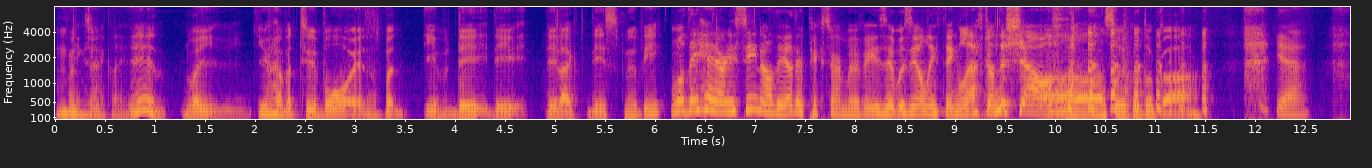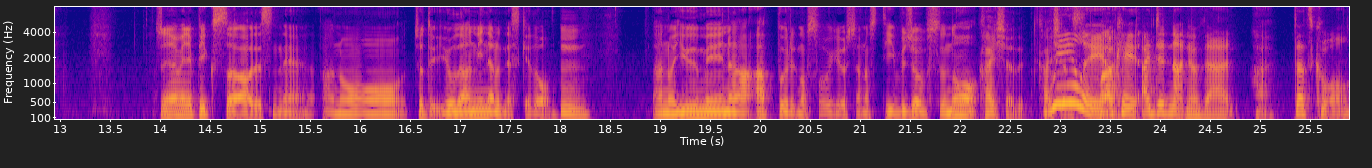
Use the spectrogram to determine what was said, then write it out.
むっちゃ Exactly. え、but you have a two boys, but if they, they, they like this movie? Well, they had already seen all the other Pixar movies. It was the only thing left on the shelf. ああ、そういうことか。 yeah. ちなみにピクサーはですね、あのーちょっと余談になるんですけど、あの、有名なアップルの創業者のスティーブ・ジョブズの会社で、会社です。Really? はい Okay, I did not know that. はい。That's cool.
